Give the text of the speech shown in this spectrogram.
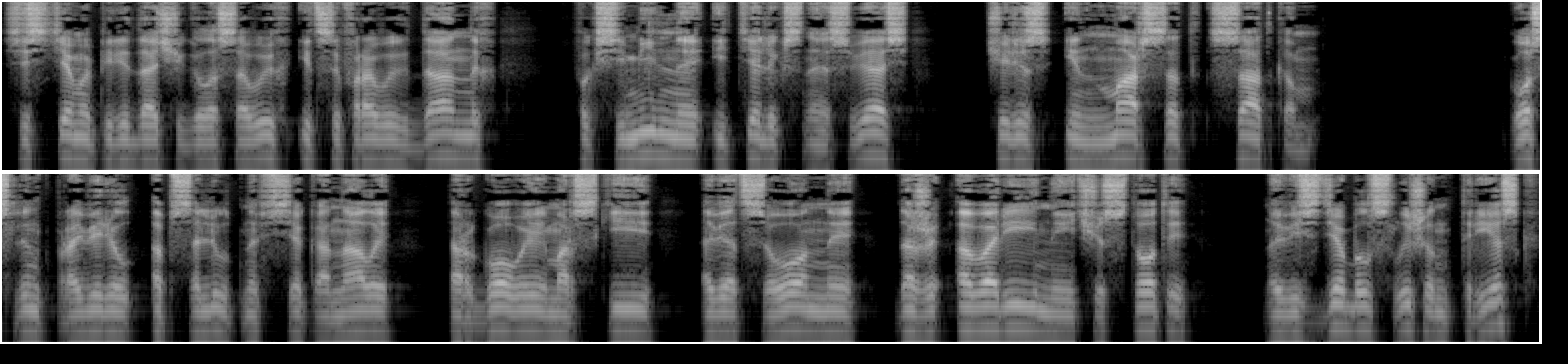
система передачи голосовых и цифровых данных, факсимильная и телексная связь через Инмарсат Сатком. Гослинг проверил абсолютно все каналы, торговые, морские, авиационные, даже аварийные частоты, но везде был слышен треск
